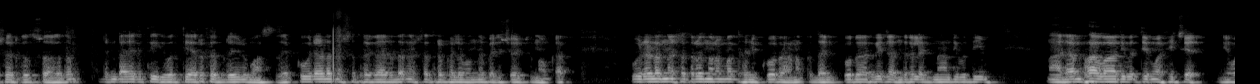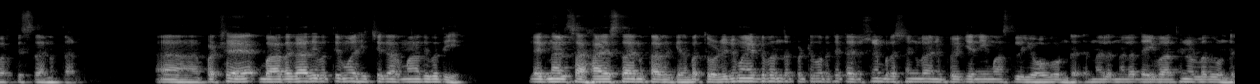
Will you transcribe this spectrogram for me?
പ്രേക്ഷകർക്ക് സ്വാഗതം. രണ്ടായിരത്തി ഇരുപത്തിയാറ് ഫെബ്രുവരി മാസത്തെ പൂരാട നക്ഷത്രക്കാരുടെ നക്ഷത്രഫലം ഒന്ന് പരിശോധിച്ച് നോക്കാം. പൂരാട നക്ഷത്രം എന്ന് പറയുമ്പോൾ ധനിക്കൂറാണ്. അപ്പോൾ ധനിക്കൂറുകാർക്ക് ചന്ദ്രലഗ്നാധിപതിയും നാലാം ഭാവാധിപത്യം വഹിച്ച് നിവർത്തി സ്ഥാനത്താണ്. പക്ഷേ ബാധകാധിപത്യം വഹിച്ച് കർമാധിപതി ലഗ്നാൽ സഹായ സ്ഥാനത്താണ് നിൽക്കുന്നത്. അപ്പോൾ തൊഴിലുമായിട്ട് ബന്ധപ്പെട്ട് കുറച്ച് ടെൻഷനും പ്രശ്നങ്ങളും അനുഭവിക്കാൻ ഈ മാസത്തിൽ യോഗമുണ്ട്. എന്നാലും നല്ല ദൈവാധീനം ഉള്ളതുകൊണ്ട്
